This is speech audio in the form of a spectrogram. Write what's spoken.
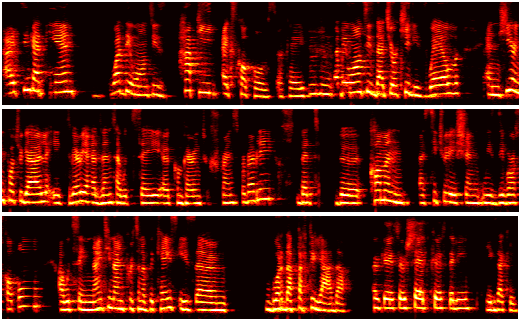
I think at the end, what they want is happy ex couples. Okay. Mm-hmm. What they want is that your kid is well. And here in Portugal, it's very advanced, I would say, uh, comparing to France probably. But the common uh, situation with divorced couple, I would say 99% of the case is um, guarda partilhada. Okay, so shared custody. Exactly.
